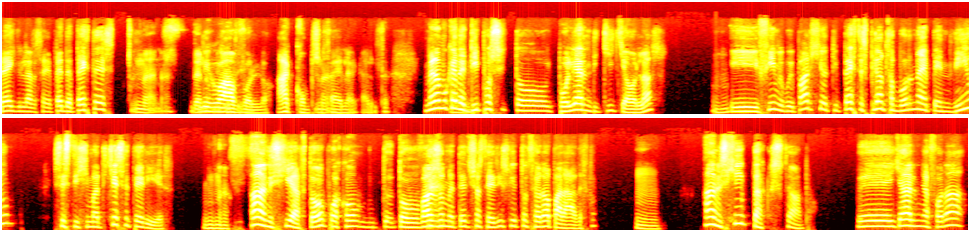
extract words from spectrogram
regular σε πέντε παίχτε, Ναι, ναι. Δεν λίγο νομίζω ότι- άβολο. Άκομψο Ναι. θα έλεγα καλύτερα. Εμένα μου έκανε Μμμ. εντύπωση το πολύ αρνητική κιόλας Μμμ. η φήμη που υπάρχει ότι οι παίχτες πλέον θα μπορούν να επενδύουν σε στοιχηματικές εταιρείες. Ναι. Αν ισχύει αυτό, που ακόμα το, το βάζω με τέτοιους αστερίσκους γιατί το θεωρώ απαράδεκτο. Μμ. Αν ισχύει, εντάξει, τι να πω. Ε, για άλλη μια φορά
